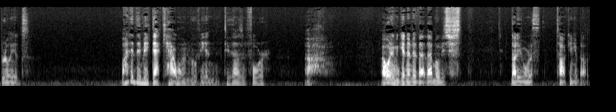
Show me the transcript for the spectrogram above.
brilliant. Why did they make that Catwoman movie in 2004? Ah, I won't even get into that. That movie's just not even worth talking about.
